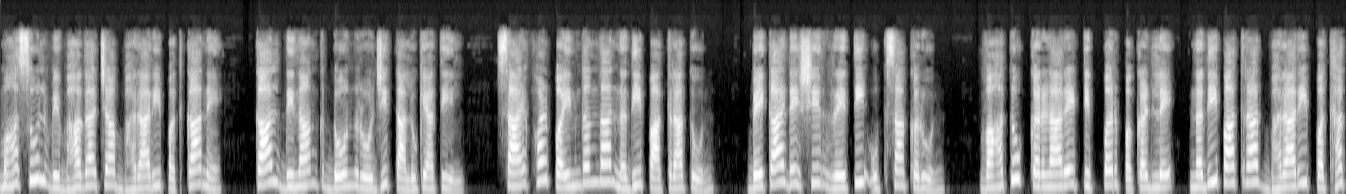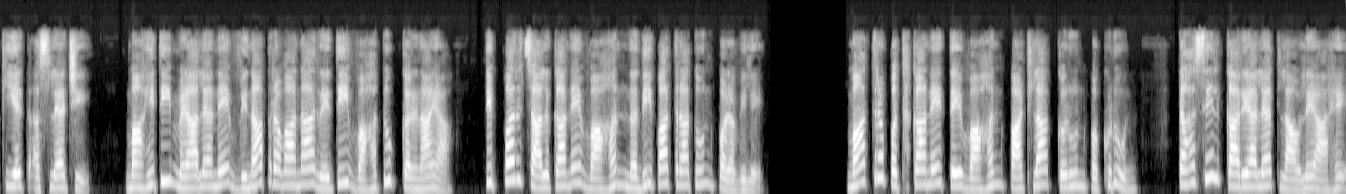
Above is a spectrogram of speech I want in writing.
महसूल विभागाच्या भरारी पथकाने काल दिनांक दोन रोजी तालुक्यातील सायफळ पैनगंगा नदी पात्रातून बेकायदेशीर रेती उपसा करून वाहतूक करणारे टिप्पर पकडले. नदीपात्रात भरारी पथक येत असल्याची माहिती मिळाल्याने विनाप्रवाना रेती वाहतूक करणाऱ्या टिप्पर चालकाने वाहन नदीपात्रातून पळविले. मात्र पथकाने ते वाहन पाठलाग करून पकडून तहसील कार्यालयात लावले आहे.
